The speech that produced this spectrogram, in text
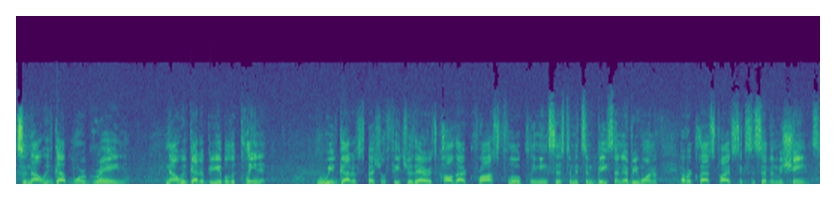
So now we've got more grain, now we've got to be able to clean it. We've got a special feature there. It's called our cross-flow cleaning system. It's based on every one of our class 5, 6, and 7 machines.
